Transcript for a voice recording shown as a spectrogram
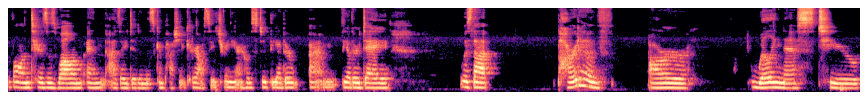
volunteers as well and as i did in this compassionate curiosity training i hosted the other um, the other day was that part of our willingness to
